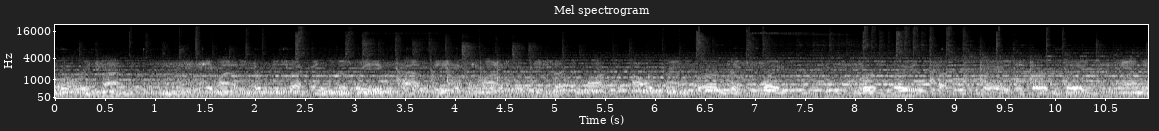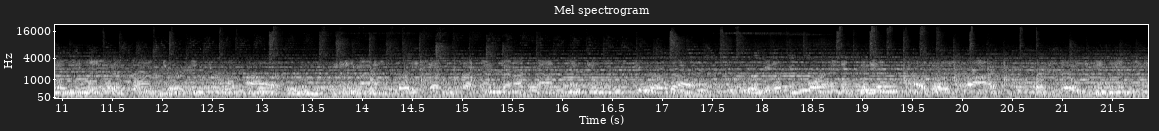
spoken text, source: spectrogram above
we'll retract. T minus 50 seconds. As we pass the T minus 50 second mark, the power transfer takes place. First stage, second stage, third stage, and the engine unit is going to internal power. T minus 37 seconds, and our count continues to go well. We'll be looking for an ignition of those five first stage engines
